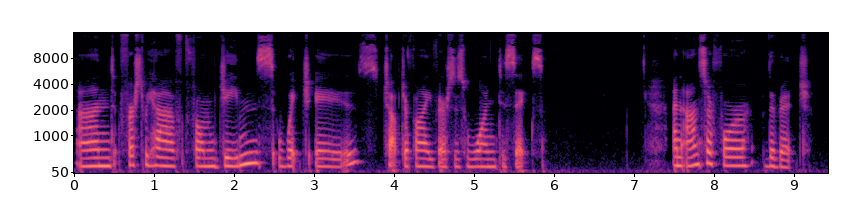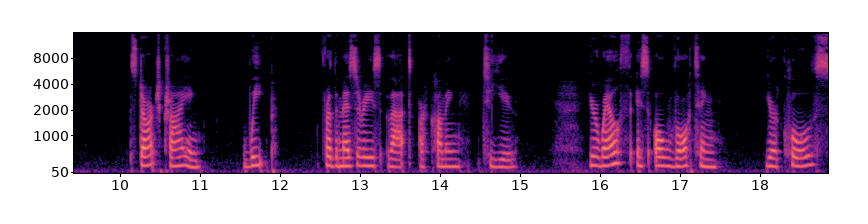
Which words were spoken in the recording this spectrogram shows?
And first we have from James, which is chapter 5, verses 1 to 6. An answer for the rich. Start crying, weep for the miseries that are coming to you. Your wealth is all rotting, your clothes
